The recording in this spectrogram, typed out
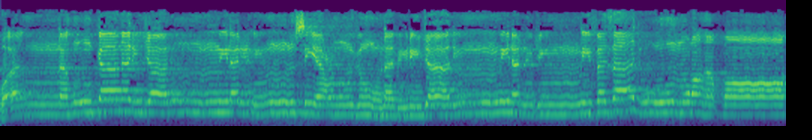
وأنه كان رجال من الإنس يعوذون برجال من الجن فزادوهم رهقا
